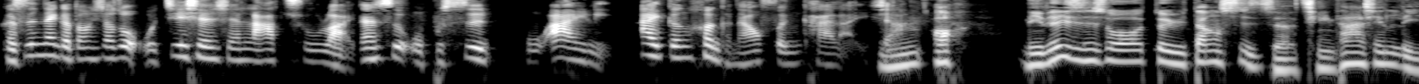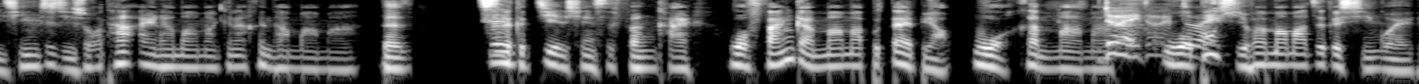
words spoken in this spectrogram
可是那个东西叫做我界限先拉出来，但是我不是不爱你，爱跟恨可能要分开来一下。嗯哦。你的意思是说，对于当事者，请他先理清自己，说他爱他妈妈跟他恨他妈妈的这个界限是分开。我反感妈妈，不代表我恨妈妈。对对我不喜欢妈妈这个行为，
